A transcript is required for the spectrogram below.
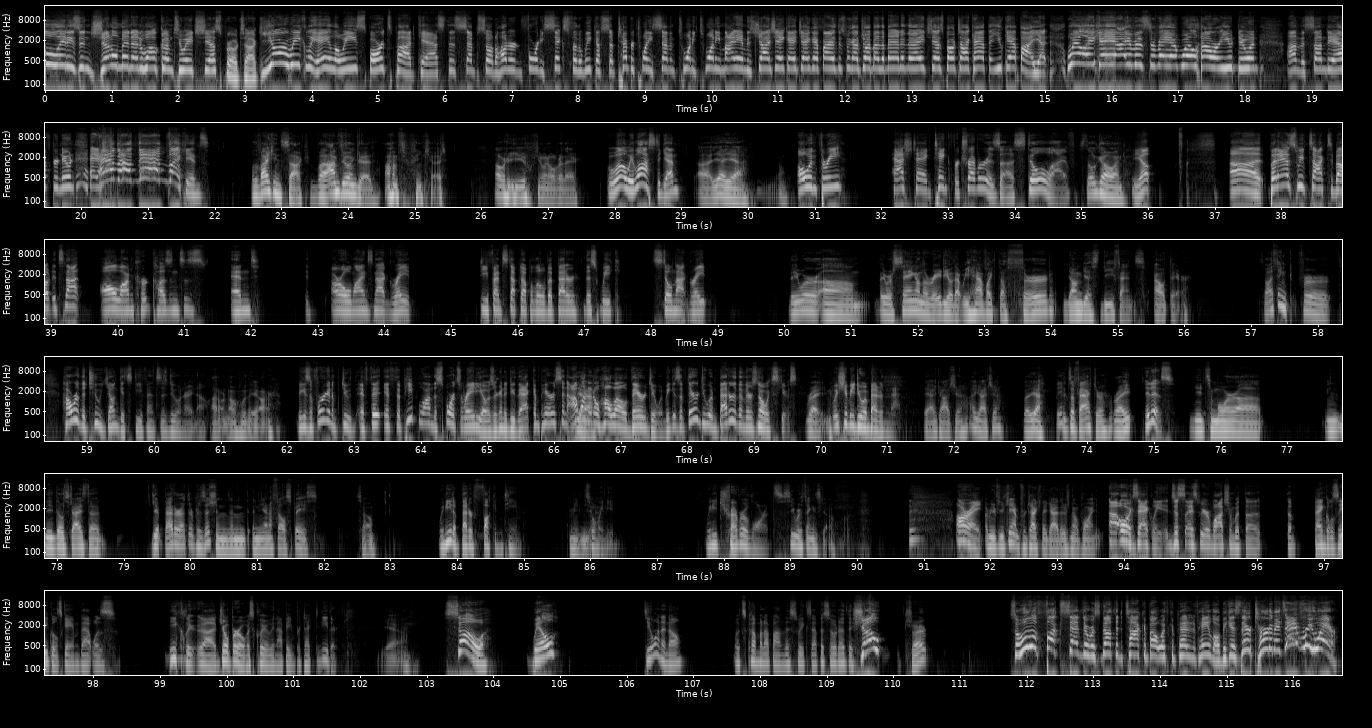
Hello, ladies and gentlemen, and welcome to HCS Pro Talk, your weekly Halo sports podcast. This is episode 146 for the week of September 27th, 2020. My name is Josh, aka JK Fire. This week I'm joined by the man in the HCS Pro Talk hat that you can't buy yet, Will, aka Mr. Mayhem. Will, how are you doing on the Sunday afternoon? And how about them Vikings? Well, the Vikings suck, but I'm doing good. I'm doing good. How are you doing over there? Well, we lost again. Uh, yeah, yeah. 0 and 3. Hashtag tank for Trevor is uh, still alive. Still going. Yep. Uh, but as we've talked about, it's not all on Kirk Cousins' end. It, our O line's not great. Defense stepped up a little bit better this week. Still not great. They were um they were saying on the radio that we have like the third youngest defense out there. So I think for How are the two youngest defenses doing right now? I don't know who they are. Because if we're gonna do if the if the people on the sports radios are gonna do that comparison, I want to know how well they're doing. Because if they're doing better, then there's no excuse. Right. We should be doing better than that. Yeah, I got you. I got you. But yeah, Yeah. it's a factor, right? It is. You need some more uh you need those guys to get better at their positions in in the NFL space. So, We need a better fucking team. I mean, That's yeah, what we need. We need Trevor Lawrence. see where things go. All right. I mean, if you can't protect the guy, there's no point. Uh, oh, exactly. Just as we were watching with the the Bengals Eagles game, that was he clear. Uh, Joe Burrow was clearly not being protected either. Yeah. So, Will, do you want to know what's coming up on this week's episode of the show? Sure. So, who the fuck said there was nothing to talk about with competitive Halo? Because there are tournaments everywhere.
